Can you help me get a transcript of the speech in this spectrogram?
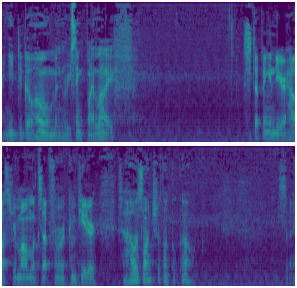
I need to go home and rethink my life. Stepping into your house, your mom looks up from her computer. So, how was lunch with Uncle Co? Say.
